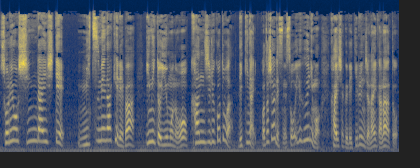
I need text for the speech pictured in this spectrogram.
それを信頼して見つめなければ意味というものを感じることはできない。私はですね、そういう風にも解釈できるんじゃないかなと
